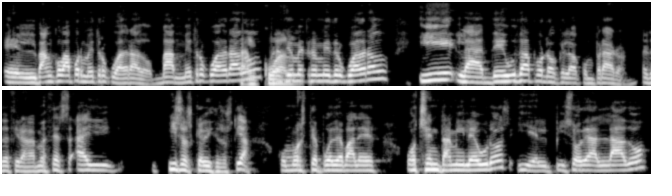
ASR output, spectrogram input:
El banco va por metro cuadrado, va metro cuadrado, precio metro metro cuadrado y la deuda por lo que lo compraron. Es decir, a veces hay pisos que dices, hostia, como este puede valer 80.000 euros y el piso de al lado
